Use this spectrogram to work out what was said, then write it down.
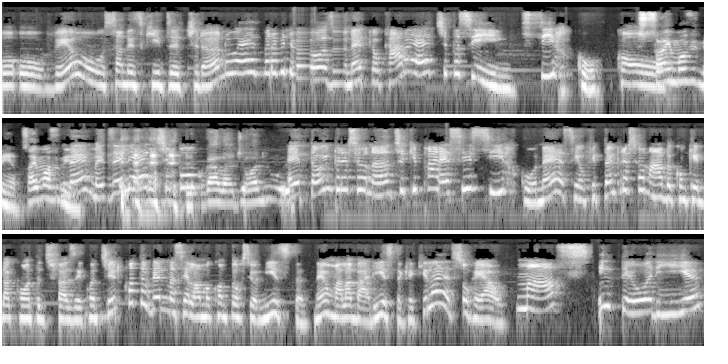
O, o ver o Sundance Kids atirando é maravilhoso, né? Porque o cara é tipo assim, circo com só em movimento, só em movimento. Né? Mas ele é tipo o galã de Hollywood. É tão impressionante que parece circo, né? Assim, eu fico tão impressionada com o que ele dá conta de fazer com tiro, quanto eu vendo uma, sei lá, uma contorcionista, né? Um malabarista, que aquilo é surreal. Mas, em teoria,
